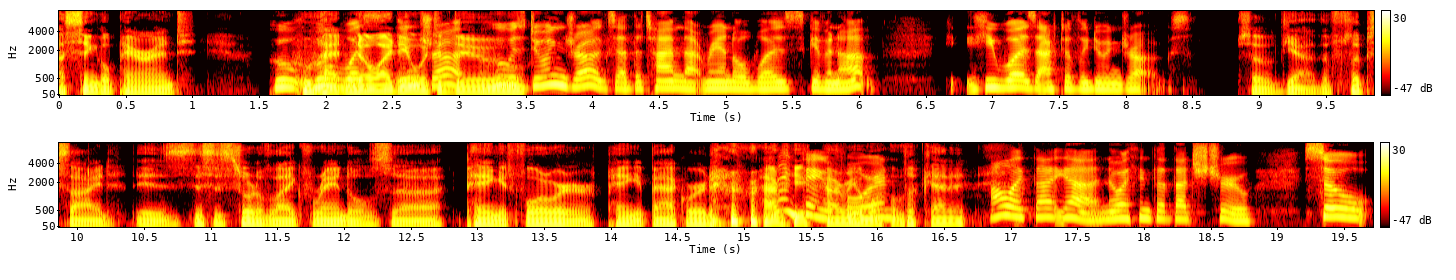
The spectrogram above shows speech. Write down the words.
a single parent Who, Who had was no idea what to do. Who was doing drugs at the time that Randall was given up. He was actively doing drugs. So yeah, the flip side is this is sort of like Randall's uh, paying it forward or paying it backward, however, you, however you want to look at it. I like that. Yeah. No, I think that that's true. So,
